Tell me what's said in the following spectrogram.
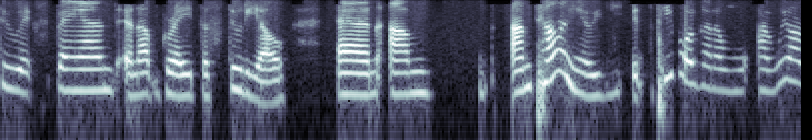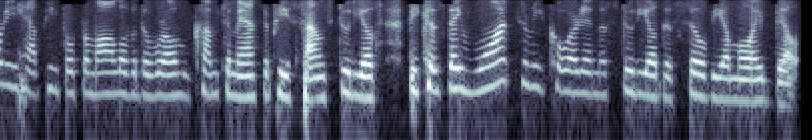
to expand and upgrade the studio, and um, I'm telling you, people are going to. Uh, we already have people from all over the world who come to Masterpiece Sound Studios because they want to record in the studio that Sylvia Moy built.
